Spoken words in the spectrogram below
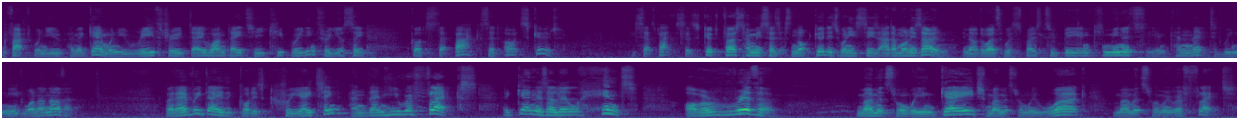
In fact, when you, and again, when you read through day one, day two, you keep reading through, you'll see God step back said, oh, it's good. He steps back, says, good. First time he says it's not good is when he sees Adam on his own. In other words, we're supposed to be in community and connected. We need one another. But every day that God is creating and then he reflects, again, there's a little hint of a rhythm. Moments when we engage, moments when we work, moments when we reflect.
